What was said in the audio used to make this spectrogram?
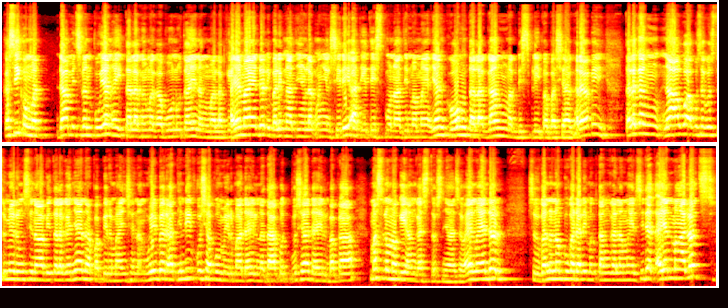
Kasi kung ma-damage man po yan, ay talagang mag-abuno tayo ng malaki. Ayan mga idol, ibalik natin yung lock ng LCD at i-test po natin mamaya yan kung talagang mag-display pa ba siya. Grabe, talagang naawa ako sa customer yung sinabi talaga niya na papirmahin siya ng Weber at hindi po siya pumirma dahil natakot po siya dahil baka mas lumaki ang gastos niya. So ayan mga idol, so ganun lang po kadali magtanggal ng LCD. At ayan mga lods,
